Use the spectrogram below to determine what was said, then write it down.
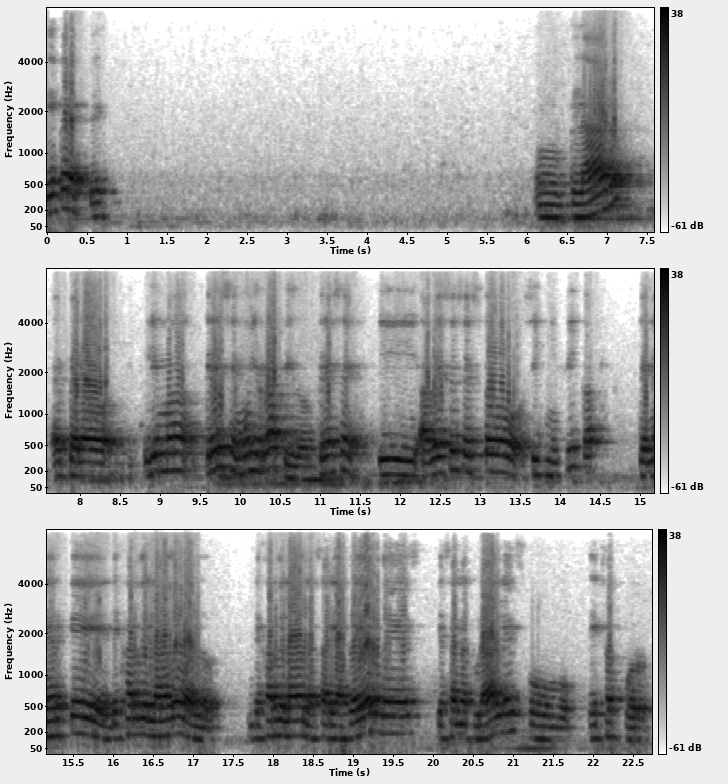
¿Qué características? Mm, claro, eh, pero Lima crece muy rápido, crece y a veces esto significa tener que dejar de lado dejar de lado las áreas verdes, ya sean naturales o hechas por,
